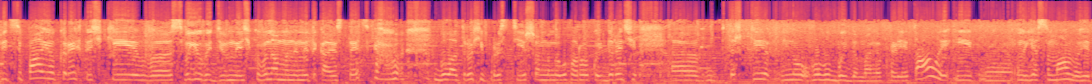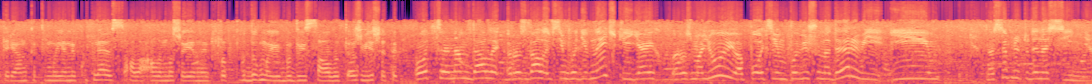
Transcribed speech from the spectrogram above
Підсипаю крихточки в свою годівничку. Вона в мене не така естетська, була трохи простіша минулого року. І, до речі, е, пташки, ну, голуби до мене прилітали, і ну, я сама вегетаріанка, тому я не купляю сала, але може я не подумаю, буду і сало теж вішати. От нам дали, роздали всім годівнички, я їх розмалюю, а потім повішу на дереві і насиплю туди насіння.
